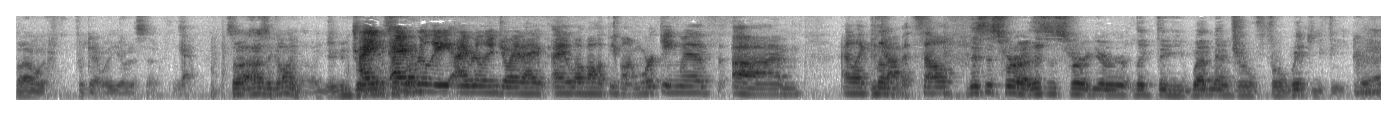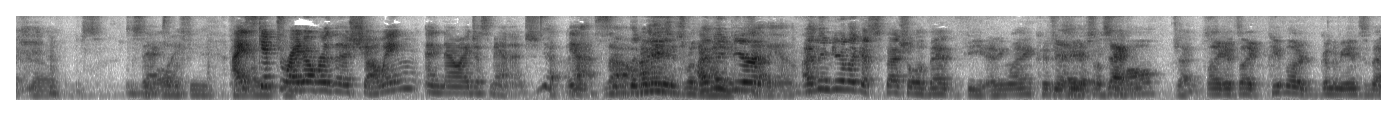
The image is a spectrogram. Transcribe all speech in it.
but I would forget what Yoda said. Yeah. So how's it going though? You enjoying I, it so I far? really I really enjoy it. I, I love all the people I'm working with. Um, I like the No. job itself. This is for this is for your like the web manager for WikiFeed, correct? No, just, just like Exactly. feed. I skipped right over the showing, and now I just manage. Yeah. I Yeah, mean, so- the, the I mean, the I think you're- Yeah, yeah. I think you're like a special event feed anyway, because your Yeah, feet yeah, are so exactly. small. Exactly. Like it's like people are going to be into that.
